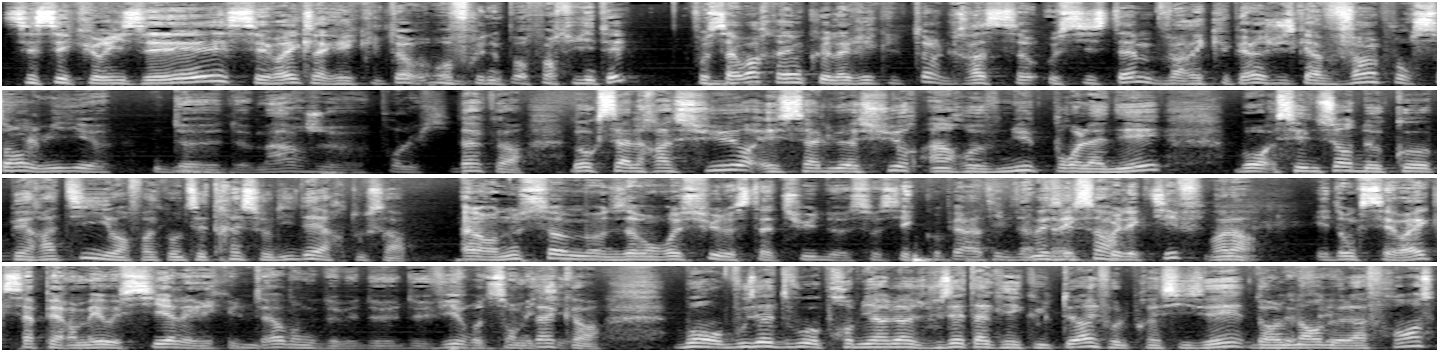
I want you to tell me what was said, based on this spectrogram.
C'est sécurisé. C'est vrai que l'agriculteur offre une opportunité. Il faut savoir quand même que l'agriculteur, grâce au système, va récupérer jusqu'à 20% lui de, de marge pour lui. D'accord. Donc ça le rassure et ça lui assure un revenu pour l'année. Bon, c'est une sorte de coopérative, en fin de compte, c'est très solidaire tout ça. Alors nous sommes, nous avons reçu le statut de société coopérative d'intérêt collectif, Voilà. Et donc c'est vrai que ça permet aussi à l'agriculteur donc de, de- de vivre de son métier. D'accord. Bon, vous êtes vous aux premières loges, vous êtes agriculteur, il faut le préciser, dans le Tout nord fait. de la France.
